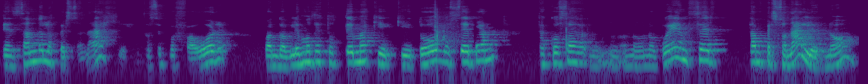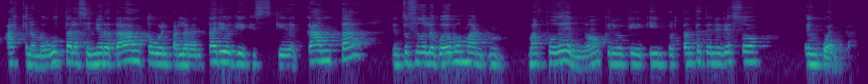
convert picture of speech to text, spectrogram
pensando en los personajes. Entonces, por favor, cuando hablemos de estos temas, que, que todos lo sepan, estas cosas no, pueden ser tan personales, ¿no? Ah, es que no me gusta la señora tanto o el parlamentario que, que, que canta, entonces no le podemos más poder, ¿no? Creo que, es importante tener eso en cuenta.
